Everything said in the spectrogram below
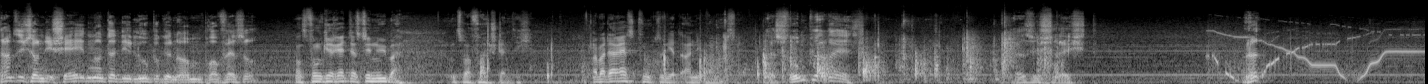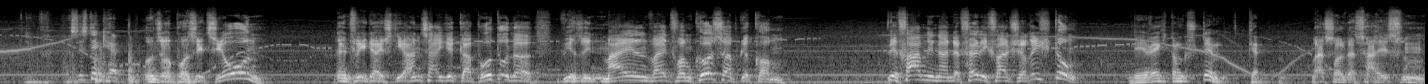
Haben Sie schon die Schäden unter die Lupe genommen, Professor? Das Funkgerät ist hinüber. Und zwar vollständig. Aber der Rest funktioniert einigermaßen. Das Funkgerät? Das ist schlecht. Hä? Was ist denn, Captain? Unsere Position? Entweder ist die Anzeige kaputt oder wir sind meilenweit vom Kurs abgekommen. Wir fahren in eine völlig falsche Richtung. Die Richtung stimmt, Captain. Was soll das heißen?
